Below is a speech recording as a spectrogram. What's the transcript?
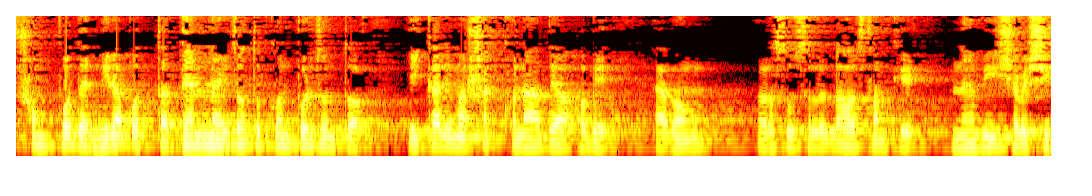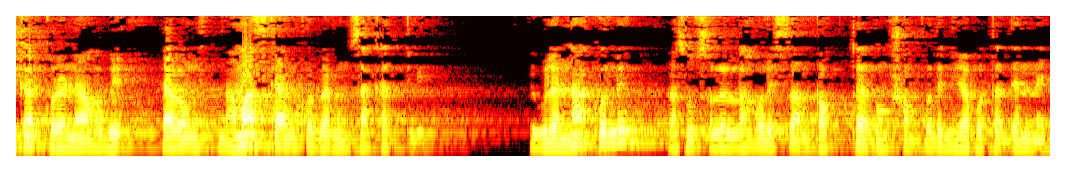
সম্পদের নিরাপত্তা দেন নাই যতক্ষণ পর্যন্ত এই কালিমার সাক্ষ্য না দেওয়া হবে এবং রসুল সাল্লাহ ইসলামকে নবী হিসাবে স্বীকার করে নেওয়া হবে এবং নামাজ কায়েম করবে এবং জাকাত দিবে। এগুলা না করলে রাসুল সাল্লাহ ইসলাম রক্ত এবং সম্পদের নিরাপত্তা দেন নাই।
